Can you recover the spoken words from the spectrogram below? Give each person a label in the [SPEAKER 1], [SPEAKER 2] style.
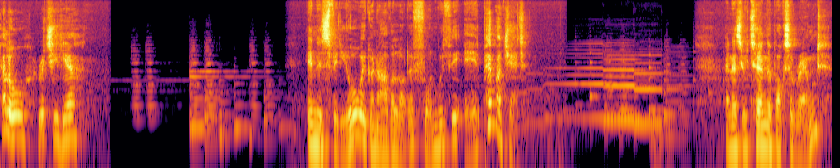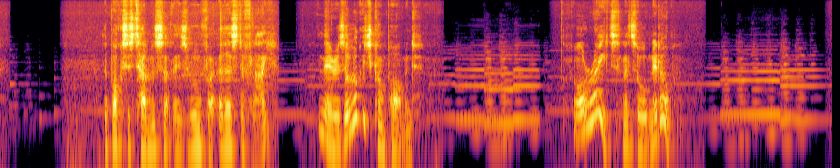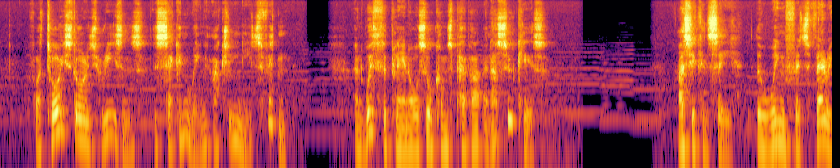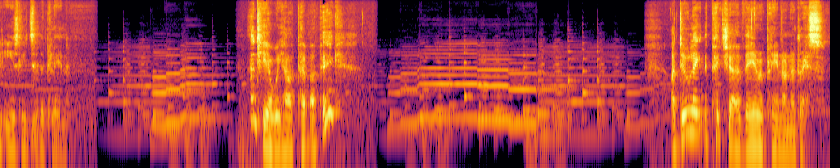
[SPEAKER 1] Hello, Richie here. In this video we're going to have a lot of fun with the air Peppa jet. And as we turn the box around, the box is telling us that there's room for others to fly. And there is a luggage compartment. Alright, let's open it up. For toy storage reasons, the second wing actually needs fitting and with the plane also comes Peppa and her suitcase. As you can see, the wing fits very easily to the plane. And here we have Peppa Pig. I do like the picture of the aeroplane on a dress.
